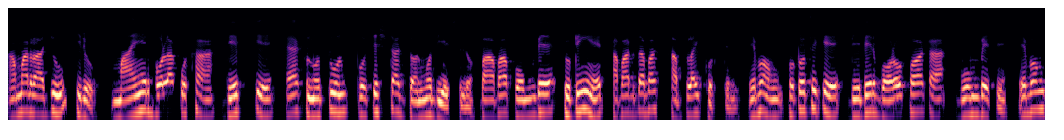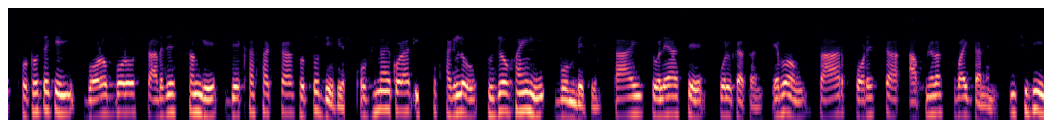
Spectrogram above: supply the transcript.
আমার রাজু হিরো। মায়ের বলা কথা দেবকে এক নতুন প্রচেষ্টার জন্ম দিয়েছিল। বাবা বোম্বে শুটিং এর খাবার দাবার সাপ্লাই করতেন এবং ছোট থেকে দেবের বড় হওয়াটা বোম্বেতে এবং ছোট থেকেই বড় বড় স্টারদের সঙ্গে দেখা সাক্ষাৎ হতো দেবের। অভিনয় করার ইচ্ছে থাকলেও সুযোগ হয়নি বোম্বেতে। তাই চলে আসে কলকাতায় এবং তার পরেরটা আপনারা সবাই জানেন। কিছুদিন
